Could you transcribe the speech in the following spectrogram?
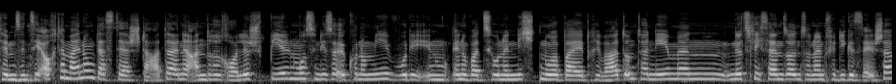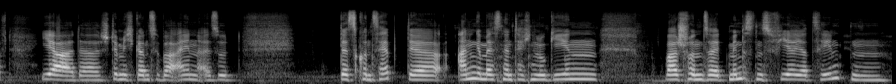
Tim, sind Sie auch der Meinung, dass der Staat eine andere Rolle spielen muss in dieser Ökonomie, wo die Innovationen nicht nur bei Privatunternehmen nützlich sein sollen, sondern für die Gesellschaft? Ja, da stimme ich ganz überein. Also das Konzept der angemessenen Technologien war schon seit mindestens vier Jahrzehnten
